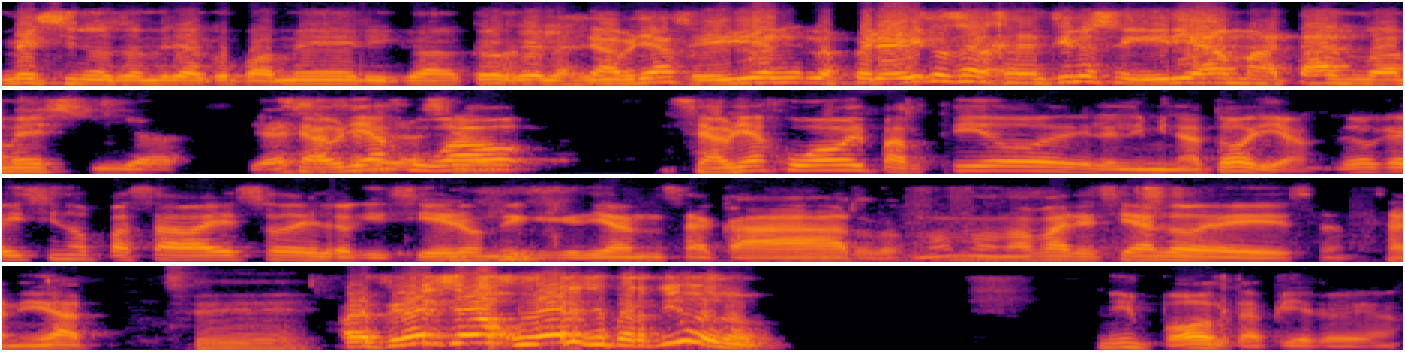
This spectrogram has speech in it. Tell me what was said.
Messi no tendría Copa América, creo que las- Se habría- seguirían- los periodistas argentinos seguirían matando a Messi. y a- y a Se habría jugado, se habría jugado el partido de la eliminatoria. Creo que ahí sí no pasaba eso de lo que hicieron, de que querían sacarlos, ¿no? No, no aparecía lo de sa- sanidad. Sí. ¿Al final se va a jugar ese partido o no? No importa, Piero, ya.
